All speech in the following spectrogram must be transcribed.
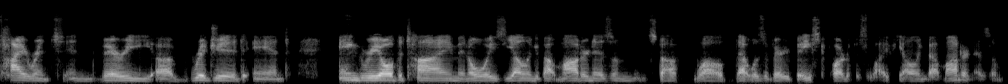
tyrant and very uh, rigid and angry all the time and always yelling about modernism and stuff. While that was a very based part of his life, yelling about modernism.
